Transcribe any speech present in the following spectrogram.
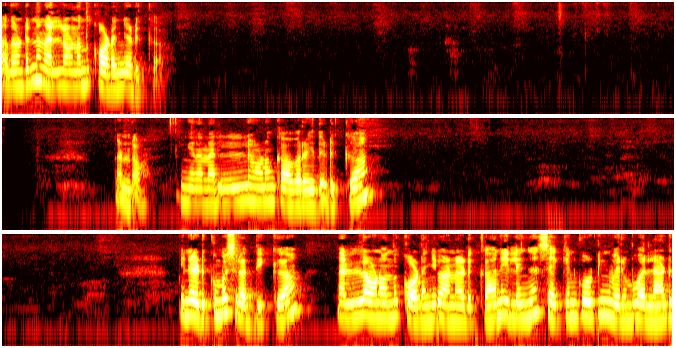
അതുകൊണ്ട് തന്നെ നല്ലോണം ഒന്ന് കുടഞ്ഞെടുക്കുക. കണ്ടോ? ഇങ്ങനെ നല്ലോണം കവർ ചെയ്തെടുക്കുക. പിന്നെ എടുക്കുമ്പോൾ ശ്രദ്ധിക്കുക. നല്ലോണം ഒന്ന് കുടഞ്ഞു വേണം എടുക്കാൻ. ഇല്ലെങ്കിൽ സെക്കൻഡ് കോട്ടിംഗ് വരുമ്പോൾ വല്ലാണ്ട്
